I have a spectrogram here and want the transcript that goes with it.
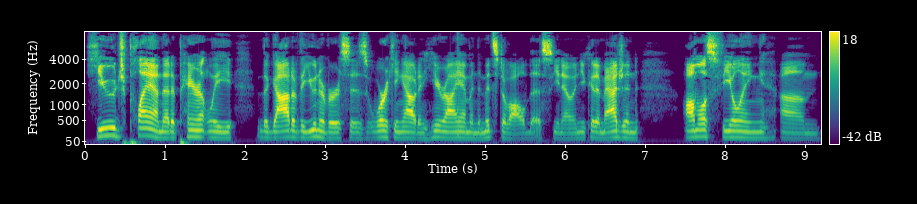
huge plan that apparently the God of the universe is working out, and here I am in the midst of all of this, you know, and you could imagine almost feeling um,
